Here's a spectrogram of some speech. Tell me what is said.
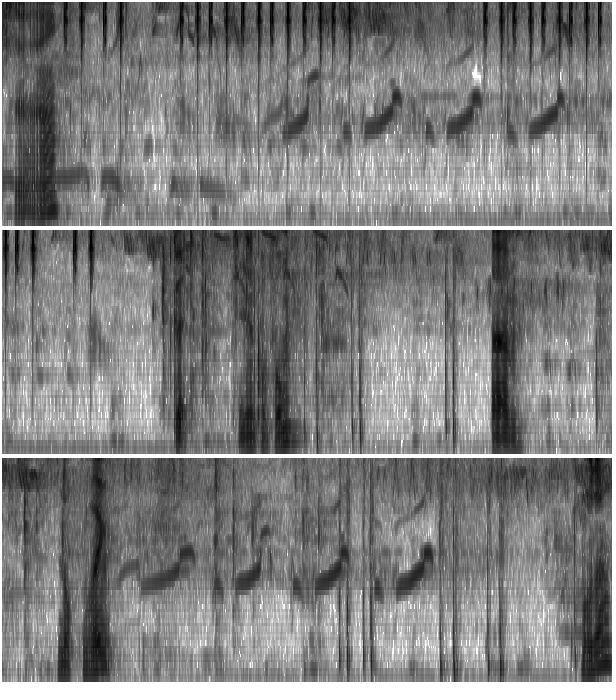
So. Gut. Zylinderkopf um. Ähm. Nocken wollen. Oder?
